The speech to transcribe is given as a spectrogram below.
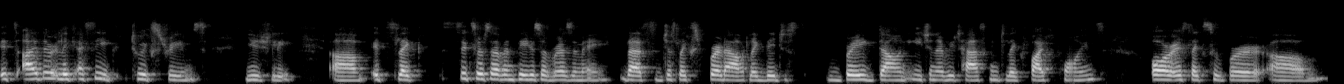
it's either like I see two extremes usually. Um, it's like six or seven pages of resume that's just like spread out, like they just break down each and every task into like five points or it's like super um,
